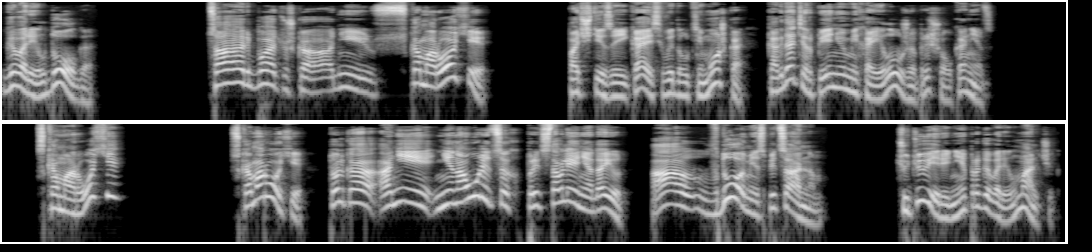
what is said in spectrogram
говорил долго. «Царь-батюшка, они скоморохи?» Почти заикаясь, выдал Тимошка, когда терпению Михаила уже пришел конец. «Скоморохи?» «Скоморохи, только они не на улицах представления дают, а в доме специальном», чуть увереннее проговорил мальчик.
